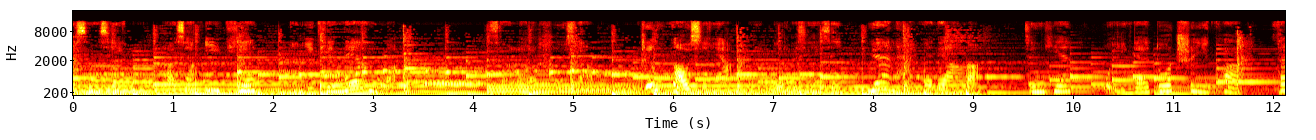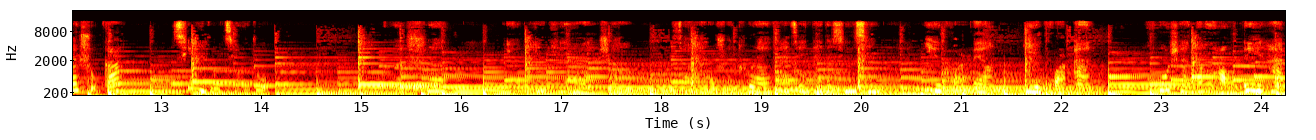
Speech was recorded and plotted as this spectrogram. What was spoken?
的星星，好像一天比一天亮了。小老鼠想：“真高兴呀，我的星星越来越亮了。今天我应该多吃一块番薯干，庆祝庆祝。”可是有一天晚上，小老鼠突然发现它的星星一会儿亮一会儿暗，忽闪的好厉害！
